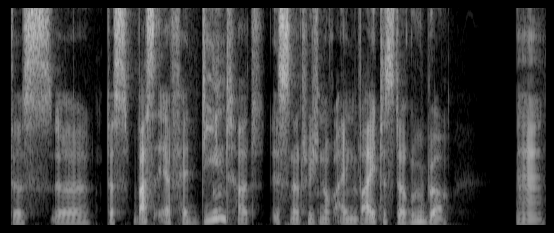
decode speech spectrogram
das, äh, das, was er verdient hat, ist natürlich noch ein weites darüber. Mhm.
